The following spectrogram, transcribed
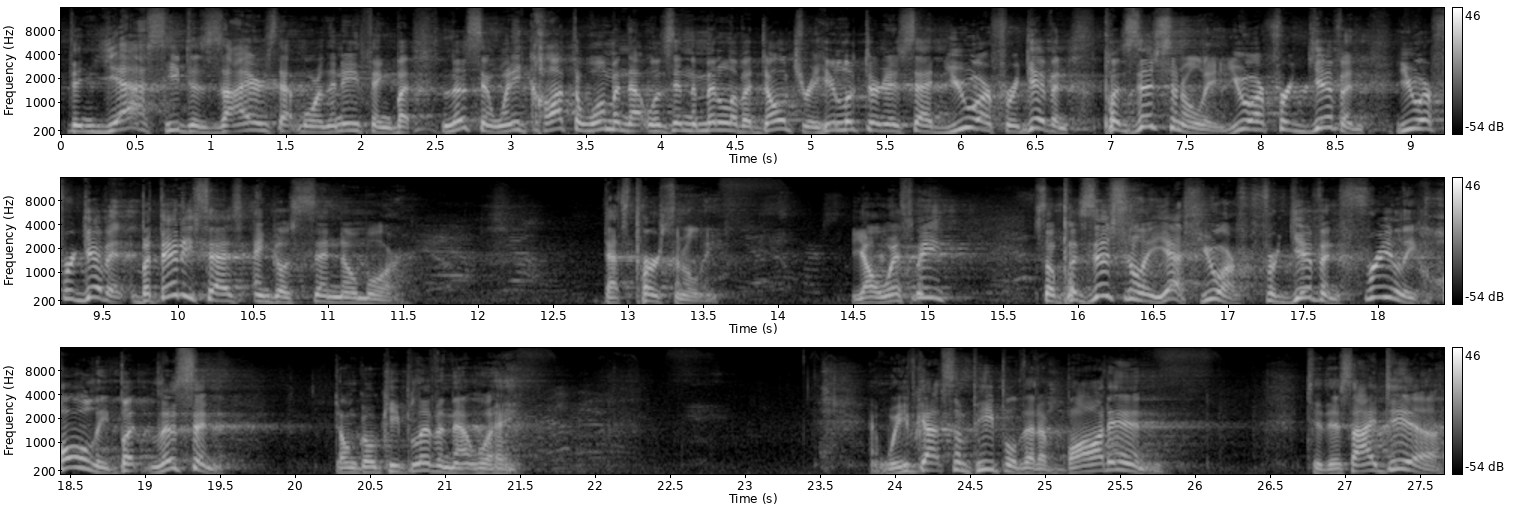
then yes, he desires that more than anything. But listen, when he caught the woman that was in the middle of adultery, he looked at her and said, You are forgiven. Positionally, you are forgiven. You are forgiven. But then he says, And go sin no more. That's personally. Y'all with me? So, positionally, yes, you are forgiven freely, holy, but listen, don't go keep living that way. And we've got some people that have bought in to this idea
